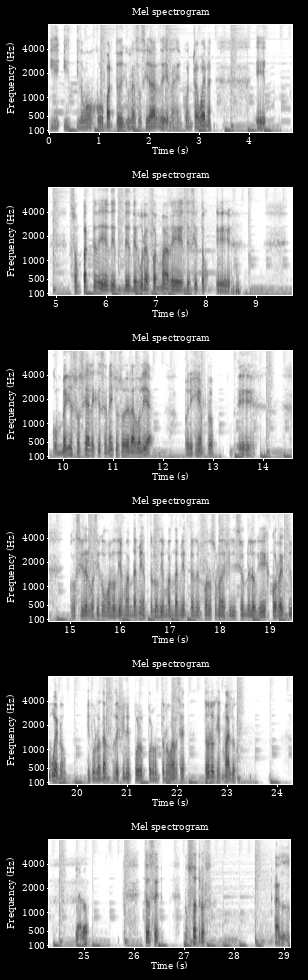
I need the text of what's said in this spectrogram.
y, tomamos como parte de que una sociedad de las encuentra buenas, eh, son parte de, de, alguna forma de, ciertos convenios sociales que se han hecho sobre la dualidad. Por ejemplo, eh, considera algo así como los diez mandamientos. Los diez mandamientos en el fondo son una definición de lo que es correcto y bueno, y por lo tanto definen por, por antonomasia todo lo que es malo. Claro. Entonces, nosotros, al,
